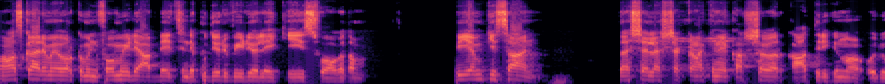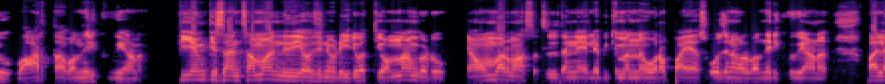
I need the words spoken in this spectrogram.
നമസ്കാരം ഏവർക്കും ഇൻഫോമീഡിയ അപ്ഡേറ്റ്സിന്റെ പുതിയൊരു വീഡിയോയിലേക്ക് സ്വാഗതം. പി എം കിസാൻ ദശലക്ഷക്കണക്കിന് കർഷകർ കാത്തിരിക്കുന്ന ഒരു വാർത്ത വന്നിരിക്കുകയാണ്. പി എം കിസാൻ സമ്മാൻ നിധി യോജനയുടെ ഇരുപത്തി ഒന്നാം ഗഡു നവംബർ മാസത്തിൽ തന്നെ ലഭിക്കുമെന്ന് ഉറപ്പായ സൂചനകൾ വന്നിരിക്കുകയാണ്. പല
